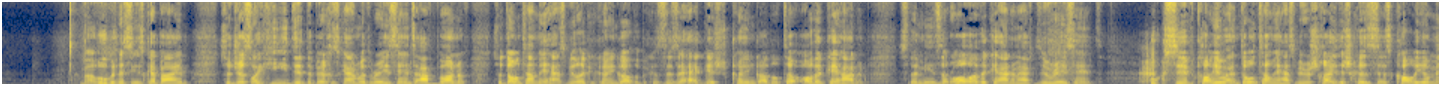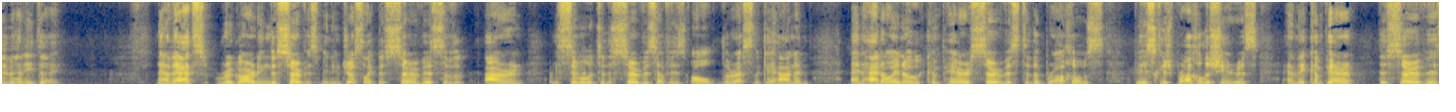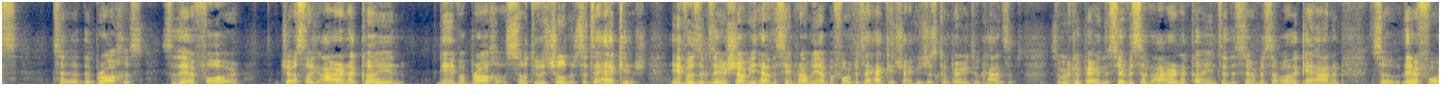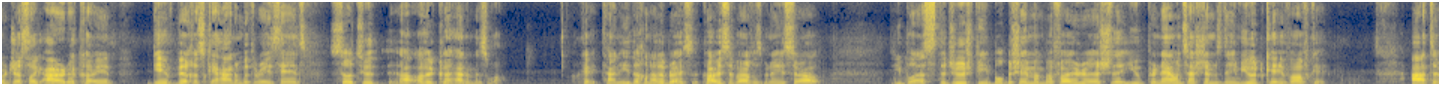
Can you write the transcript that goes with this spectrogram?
So just like he did the Birchas Kahanim with raised hands, Afbonov. So don't tell me it has to be like a Kohen Gadol because there's a Hekish Kohen Gadol to other Kehanim. So that means that all other Kehanim have to do raised hands. Uksiv Kol Yom. And don't tell me it has to be Rosh because it says Kol Yomim any day. Now that's regarding the service, meaning just like the service of Aaron is similar to the service of his all the rest of the Kehanim. And how do I know compare service to the brachos? The Iskish bracha l'shiris, and they compare the service to the brachos. So therefore, just like Aaron Akoyin gave a bracha, so to his children. So it's a hekish. If it was a Gzer Shav, you'd have the same problem you had before, but it's a hekish. Hekish is just comparing two concepts. So we're comparing the service of Aaron Akoyin to the service of other Kehanim. So therefore, just like Aaron Akoyin give Birchas Kehanim with raised hands, so to uh, other Kehanim as well. Okay, Tanidach, another brayse. Karis of Bnei Yisrael. You bless the Jewish people b'shem ha'mafayrish that you pronounce Hashem's name Yud Kei Vav Kei. Maybe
